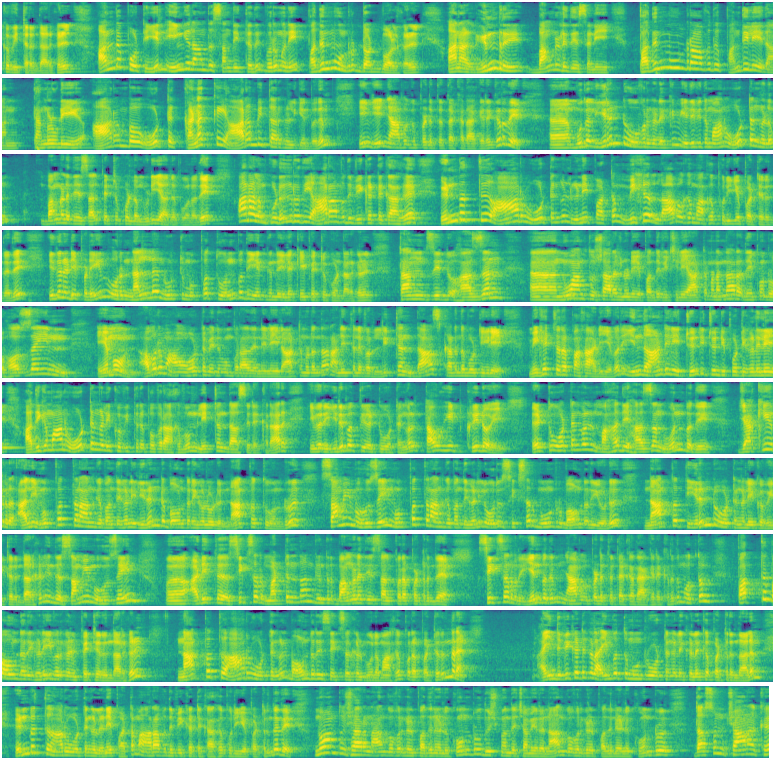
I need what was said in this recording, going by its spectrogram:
குவித்திருந்தார்கள் அந்த போட்டியில் இங்கிலாந்து சந்தித்தது வெறுமனே பதிமூன்று டாட் பால்கள் ஆனால் இன்று பங்களாதேஷ் அணி பதிமூன்றாவது பந்திலே தான் தங்களுடைய ஆரம்ப ஓட்ட கணக்கை ஆரம்பித்தார்கள் என்பதும் இங்கே ஞாபகப்படுத்தத்தக்கதாக இருக்கிறது. முதல் இரண்டு ஓவர்களுக்கும் எதுவிதமான ஓட்டங்களும் பங்களாதேஷால் பெற்றுக்கொள்ள முடியாது போனது. ஆனாலும் கூட இறுதி ஆறாவது விக்கெட்டுக்காக எண்பத்து ஆறு ஓட்டங்கள் இணைப்பாட்டம் மிக லாபகமாக புரியப்பட்டிருந்தது. இதன் அடிப்படையில் ஒரு நல்ல நூற்று முப்பத்து ஒன்பது என்கின்ற இலக்கை பெற்றுக்கொண்டார்கள் தன்சிட் ஹசன் நுவான் துஷாரவினுடைய பந்துவீச்சிலே ஆட்டமடைந்தார் அதே போன்று ஹொசைன் எமோன் அவரும் அவன் ஓட்டம் எதுவும் பெறாத நிலையில் ஆட்டமிழந்தார் அணித்தலைவர் லிட்டன் தாஸ் கடந்த போட்டியிலே மிகச்சிறப்பாக ஆடியவர். இந்த ஆண்டிலே டுவெண்டி டுவெண்டி போட்டிகளிலே அதிகமான ஓட்டங்களை குவித்திருப்பவராகவும் லிட்டன் தாஸ் இருக்கிறார். இவர் இருபத்தி எட்டு ஓட்டங்கள் டவுஹிட் கிரிடோய் எட்டு ஓட்டங்கள் மஹதி ஹசன் ஒன்பது ஜக்கீர் அலி முப்பத்தி நான்கு பந்துகளில் இரண்டு பவுண்டரிகளோடு நாற்பத்தி ஒன்று சமீம் ஹுசைன் முப்பத்தி நான்கு பந்துகளில் ஒரு சிக்ஸர் மூன்று பவுண்டரியோடு நாற்பத்தி இரண்டு ஓட்டங்களை குவித்திருந்தார்கள். இந்த சமீம் ஹுசைன் அடித்த சிக்ஸர் மட்டும்தான் இன்று பங்களாதேஷால் புறப்பட்டிருந்த சிக்ஸர் என்பதும் ஞாபகப்படுத்தத்தக்கதாக இருக்கிறது. மொத்தம் பத்து பவுண்டரிகளை இவர்கள் பெற்றிருந்தார்கள். நாற்பத்து ஆறு ஓட்டங்கள் பவுண்டரி சிக்ஸர்கள் மூலமாக புறப்பட்டிருந்தன. ஐந்து விக்கெட்டுகள் ஐம்பத்து மூன்று ஓட்டங்களுக்கு இழக்கப்பட்டிருந்தாலும் எண்பத்து ஆறு ஓட்டங்கள் இணைப்பாட்டம் ஆறாவது விக்கெட்டுக்காக புரியப்பட்டிருந்தது. நோம் துஷார நான்கு ஓவர்கள் பதினேழுக்கு ஒன்று துஷ்மந்த சமீர நான்கு ஓவர்கள் பதினேழுக்கு ஒன்று தசுன் சாணக்க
